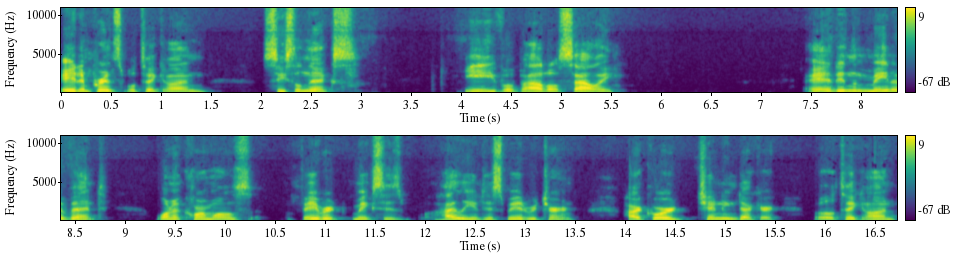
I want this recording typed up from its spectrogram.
Aiden Prince will take on Cecil Nix. Eve will battle Sally. And in the main event, one of Cornwall's favorite makes his highly anticipated return. Hardcore Channing Decker will take on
